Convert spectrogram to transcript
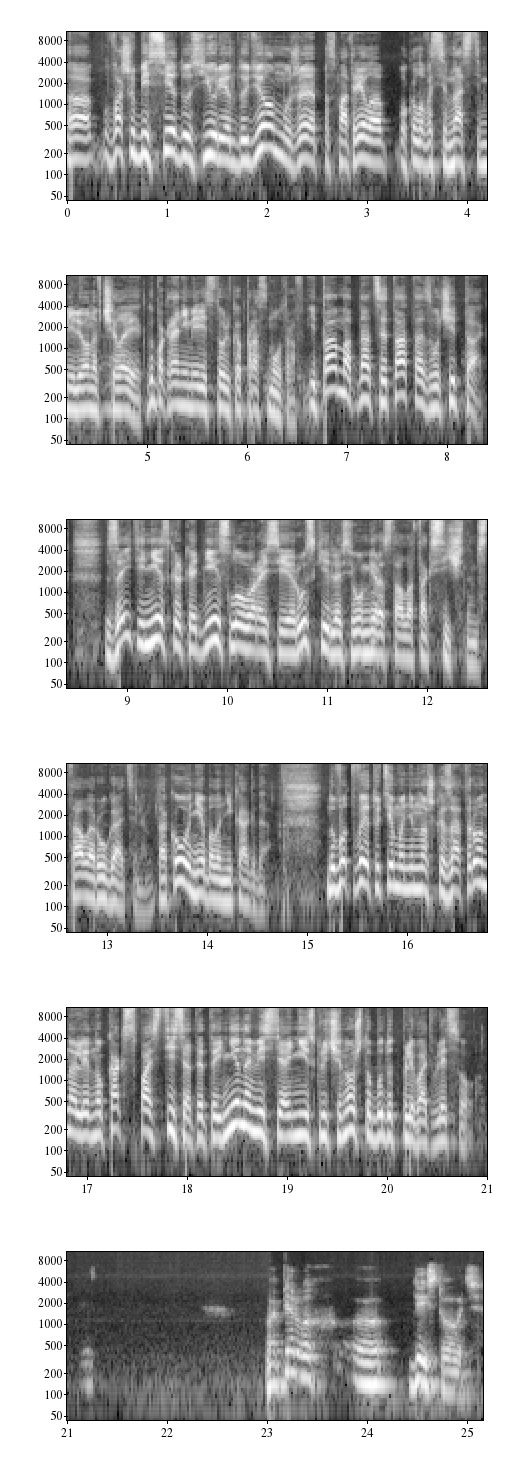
А, вашу беседу с Юрием Дудем уже посмотрело около 18 миллионов человек. Ну, по крайней мере, столько просмотров. И там одна цитата звучит так. «За эти несколько дней слово «Россия русский» для всего мира стало токсичным, стало ругательным. Такого не было никогда». Ну вот вы эту тему немножко затронули, но как спастись от этой ненависти, а не исключено, что будут плевать в лицо? Во-первых, э, действовать.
